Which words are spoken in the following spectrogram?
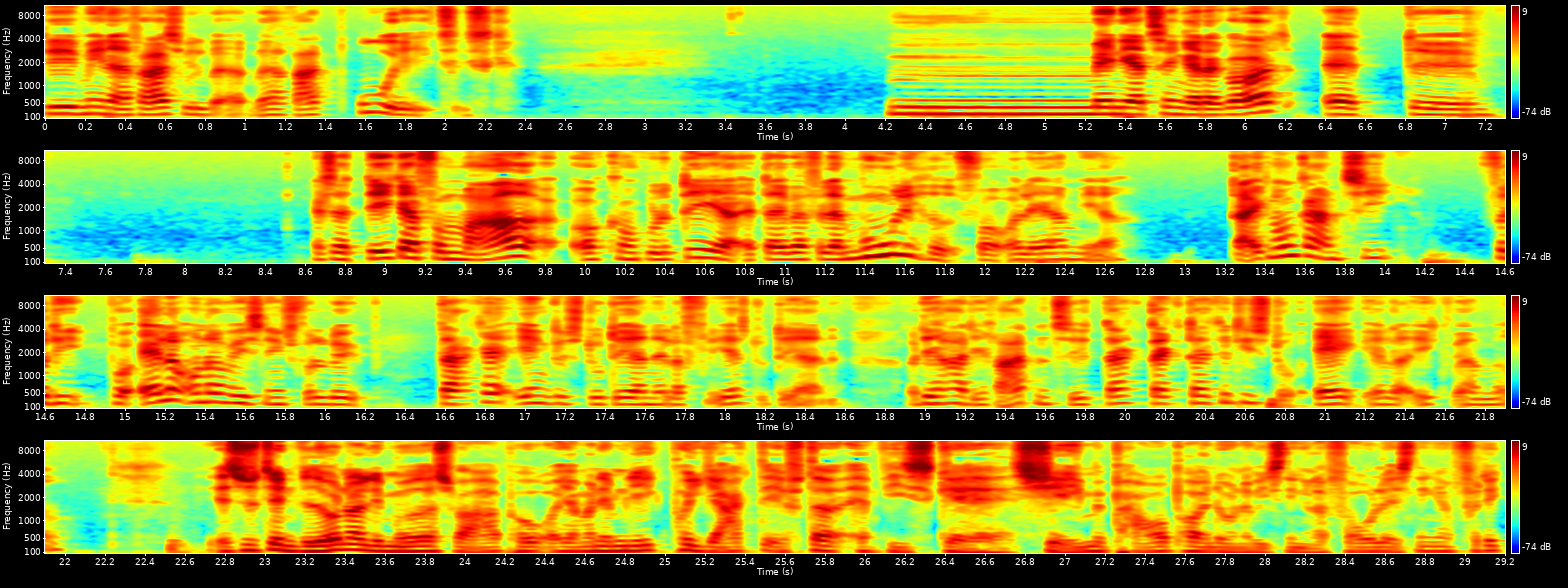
Det mener jeg faktisk ville være, være ret uetisk. Mm, men jeg tænker da godt, at øh, altså det ikke er for meget at konkludere, at der i hvert fald er mulighed for at lære mere. Der er ikke nogen garanti, fordi på alle undervisningsforløb, der kan enkelt studerende eller flere studerende, og det har de retten til, der, der, der kan de stå af eller ikke være med. Jeg synes, det er en vidunderlig måde at svare på, og jeg var nemlig ikke på jagt efter, at vi skal shame PowerPoint-undervisning eller forelæsninger, for det,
